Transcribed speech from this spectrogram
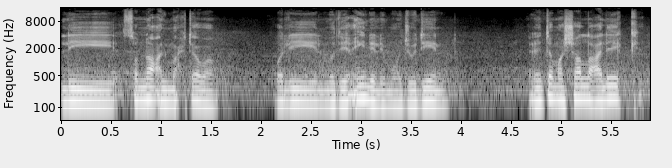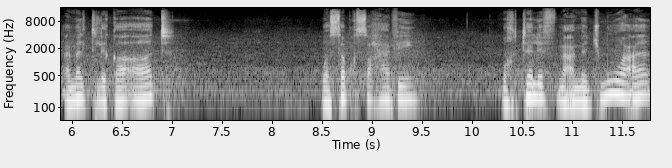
لصناع المحتوى وللمذيعين اللي موجودين. يعني أنت ما شاء الله عليك عملت لقاءات والسبق الصحفي مختلف مع مجموعة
